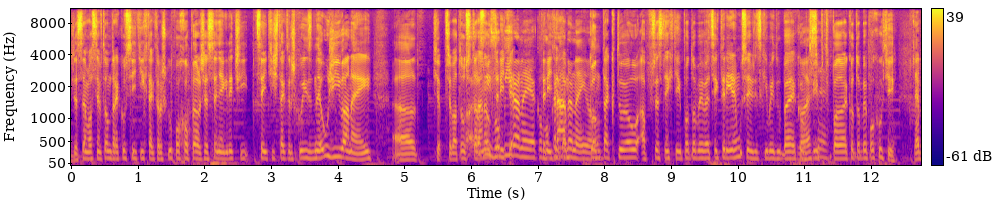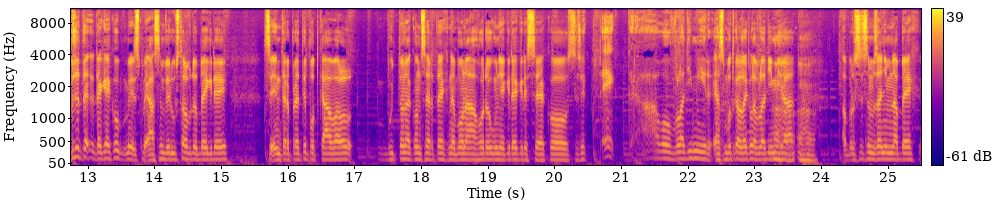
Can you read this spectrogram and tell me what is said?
že jsem vlastně v tom tracku sítích tak trošku pochopil, že se někdy či, cítíš tak trošku i zneužívaný, uh, tě, třeba tou stranou, který, tě, jako který tě tam no. kontaktujou a přesně chtějí po tobě věci, které nemusí vždycky být úplně jako, No, tvý, po, jako tobě pochutí. Ne, protože te, tak jako my já jsem vyrůstal v době, kdy si interprety potkával buď to na koncertech, nebo náhodou někde, kdy si jako si řekl, ty krávo, Vladimír. Já jsem potkal takhle Vladimíra Aha, aha. a prostě jsem za ním naběh,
